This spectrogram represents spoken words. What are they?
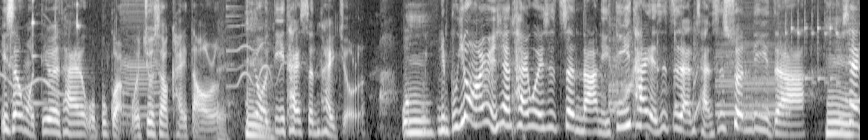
医生，我第二胎我不管，我就是要开刀了，因为我第一胎生太久了。我你不用啊，因为你现在胎位是正的啊，你第一胎也是自然产是顺利的啊。你现在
